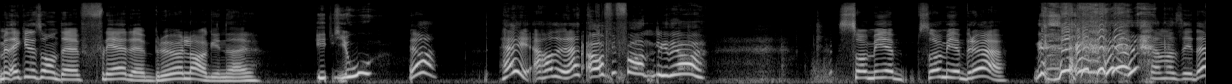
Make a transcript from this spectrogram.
Men er ikke det sånn at det er flere brødlag inni der? i- Jo! Ja. Hei, jeg hadde rett! Å, fy faen, Lydia! Så mye, så mye brød! kan man si det?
